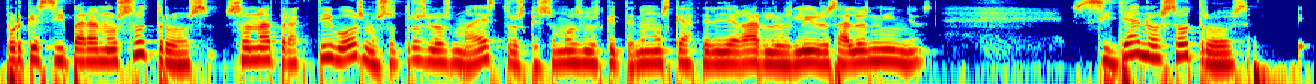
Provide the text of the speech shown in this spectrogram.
Porque si para nosotros son atractivos, nosotros los maestros, que somos los que tenemos que hacer llegar los libros a los niños, si ya a nosotros eh,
